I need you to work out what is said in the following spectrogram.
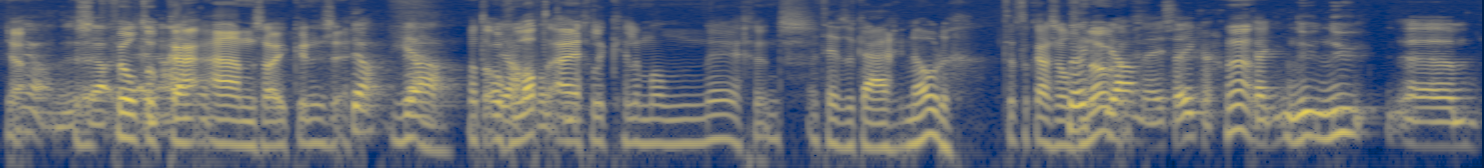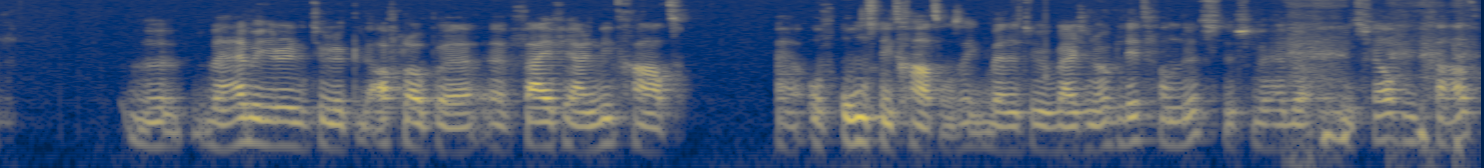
Ja, ja, ja dus, dus het vult elkaar aan, zou je kunnen zeggen. Ja, ja. Want overlapt eigenlijk helemaal nergens. Het heeft elkaar eigenlijk nodig. Het heeft elkaar zelfs nee, nodig. Ja, nee, zeker. Kijk, nu, nu um, we, we, hebben jullie natuurlijk de afgelopen uh, vijf jaar niet gehad Eh, of ons niet gehad, want ik ben natuurlijk, wij zijn ook lid van Nuts, dus we hebben onszelf niet gehad.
